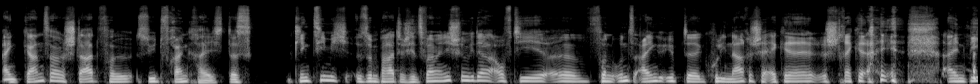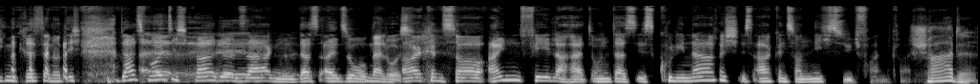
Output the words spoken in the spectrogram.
Ein ganzer Staat voll Südfrankreich. Das klingt ziemlich sympathisch. Jetzt wollen wir nicht schon wieder auf die äh, von uns eingeübte kulinarische Ecke Strecke einbiegen, Christian und ich. Das wollte ich gerade äh, sagen, dass also Arkansas einen Fehler hat und das ist kulinarisch ist Arkansas nicht Südfrankreich. Schade,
